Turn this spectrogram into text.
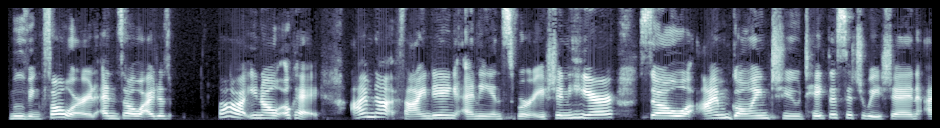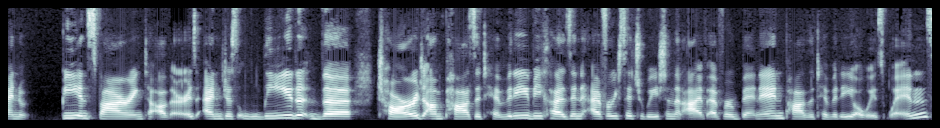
moving forward. And so I just thought, you know, okay, I'm not finding any inspiration here. So I'm going to take this situation and be inspiring to others and just lead the charge on positivity because in every situation that I've ever been in, positivity always wins.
